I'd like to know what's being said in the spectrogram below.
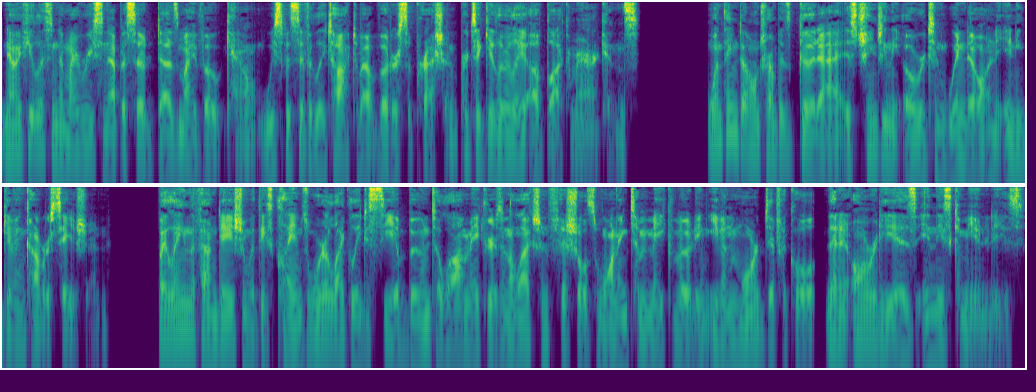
Now, if you listen to my recent episode, Does My Vote Count? we specifically talked about voter suppression, particularly of Black Americans. One thing Donald Trump is good at is changing the Overton window on any given conversation. By laying the foundation with these claims, we're likely to see a boon to lawmakers and election officials wanting to make voting even more difficult than it already is in these communities.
